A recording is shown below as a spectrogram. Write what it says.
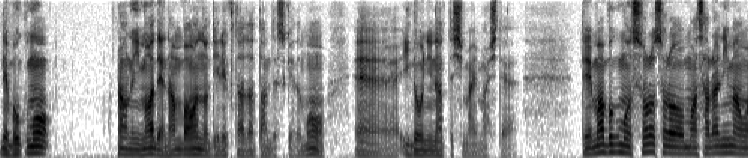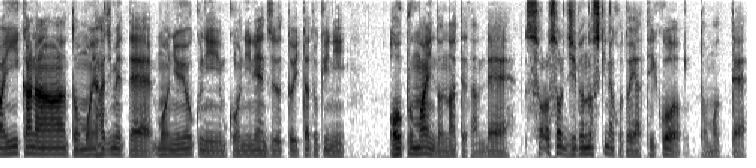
で僕もあの今までナンバーワンのディレクターだったんですけども、えー、異動になってしまいまして。で、まあ僕もそろそろ、まあサラリーマンはいいかなと思い始めて、もうニューヨークに向こう2年ずっと行った時に、オープンマインドになってたんで、そろそろ自分の好きなことをやっていこうと思って、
